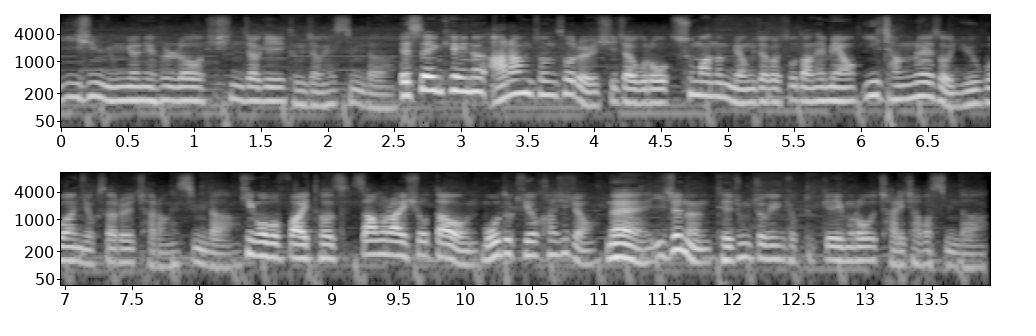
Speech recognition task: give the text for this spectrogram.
26년이 흘러 신작이 등장했습니다. SNK는 아랑전설을 시작으로 수많은 명작을 쏟아내며 이 장르에서 유구한 역사를 자랑했습니다. 킹 오브 파이터즈, 사무라이 쇼다운 모두 기억하시죠? 네, 이제는 대중적인 격투 게임으로 자리 잡았습니다.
